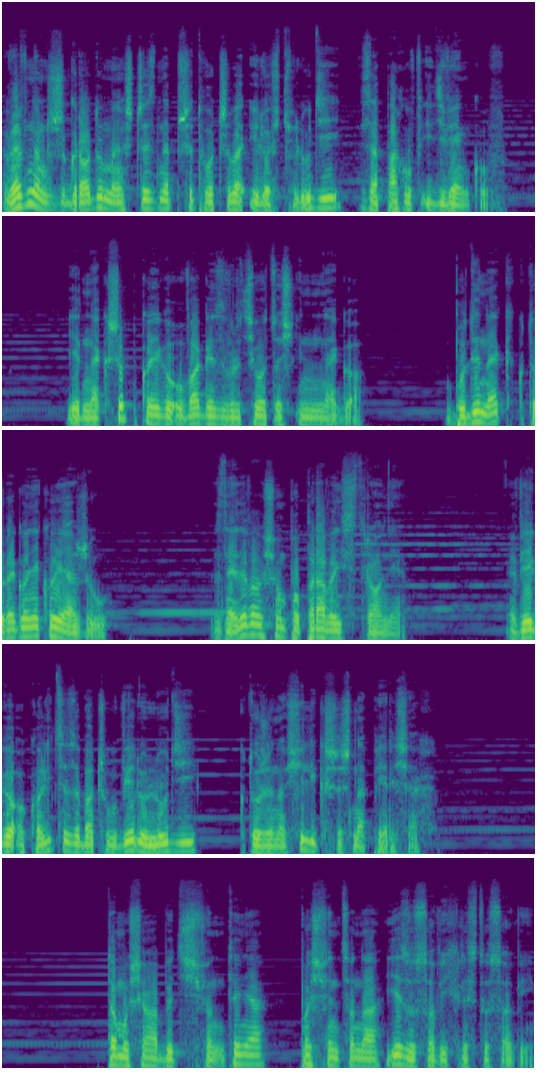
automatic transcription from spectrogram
Wewnątrz grodu mężczyznę przytłoczyła ilość ludzi, zapachów i dźwięków. Jednak szybko jego uwagę zwróciło coś innego. Budynek, którego nie kojarzył. Znajdował się po prawej stronie. W jego okolicy zobaczył wielu ludzi, którzy nosili krzyż na piersiach. To musiała być świątynia poświęcona Jezusowi Chrystusowi.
